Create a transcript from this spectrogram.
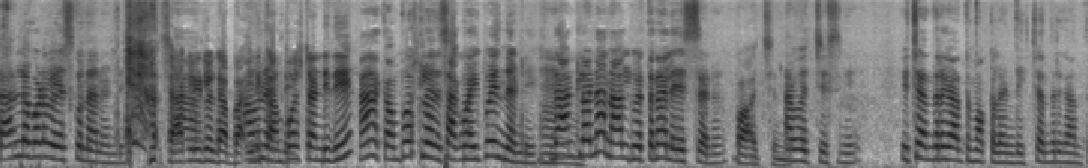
దానిలో కూడా వేసుకున్నానండి. చాక్లెట్ల డబ్బా. ఇది. కంపోస్ట్ అండి ఇది? ఆ కంపోస్ట్లో సగం అయిపోయిందండి. దాంట్లోనే నాలుగు విత్తనాలు వేసాను. అవి వచ్చేసినాయి. ఈ చంద్రకాంత మొక్కలండి చంద్రకాంత.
